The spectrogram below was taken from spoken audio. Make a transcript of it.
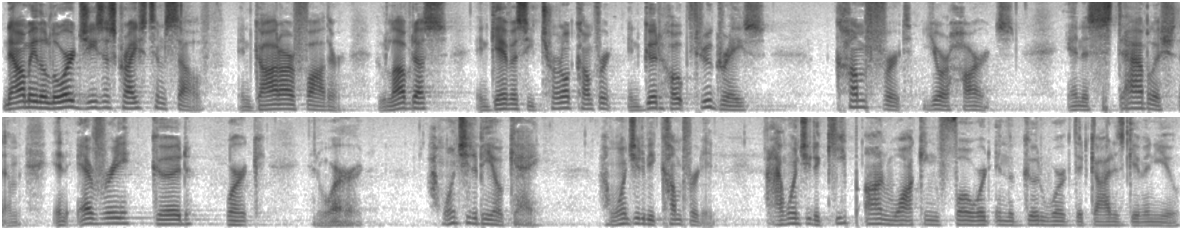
Now may the Lord Jesus Christ Himself and God our Father, who loved us and gave us eternal comfort and good hope through grace, comfort your hearts and establish them in every good work and word. I want you to be okay. I want you to be comforted. And I want you to keep on walking forward in the good work that God has given you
